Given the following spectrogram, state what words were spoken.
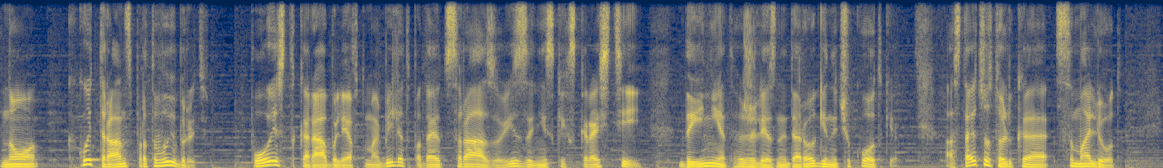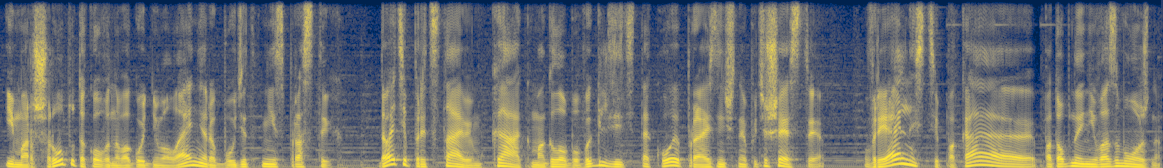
Но какой транспорт выбрать? Поезд, корабль и автомобиль отпадают сразу из-за низких скоростей, да и нет железной дороги на Чукотке. Остается только самолет, и маршрут у такого новогоднего лайнера будет не из простых. Давайте представим, как могло бы выглядеть такое праздничное путешествие. В реальности пока подобное невозможно.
